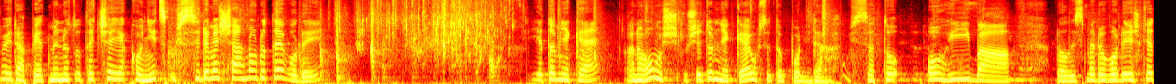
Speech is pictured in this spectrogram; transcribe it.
vydá pět minut uteče jako nic. Už si jdeme šáhnout do té vody. Je to měkké? Ano, už, už je to měkké, už se to poddá. Už se to ohýbá. Dali jsme do vody ještě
